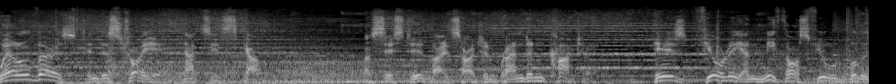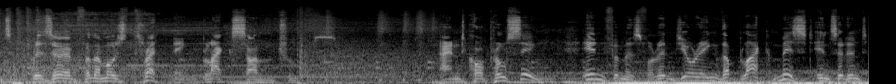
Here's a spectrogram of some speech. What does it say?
well versed in destroying Nazi scum. Assisted by Sergeant Brandon Carter, his Fury and Mythos fueled bullets reserved for the most threatening Black Sun troops. And Corporal Singh, infamous for enduring the Black Mist incident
